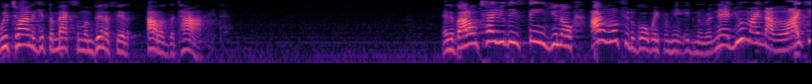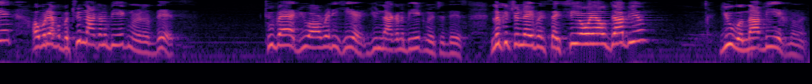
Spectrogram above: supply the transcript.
We're trying to get the maximum benefit out of the tithe. And if I don't tell you these things, you know, I don't want you to go away from here ignorant. Now, you might not like it or whatever, but you're not going to be ignorant of this. Too bad you're already here. You're not going to be ignorant of this. Look at your neighbor and say, C-O-L-W. You will not be ignorant.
